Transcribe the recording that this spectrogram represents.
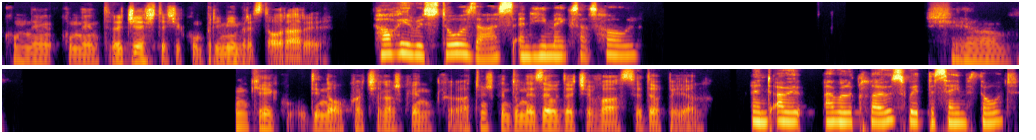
Cum ne, cum ne întregește și cum primim restaurare. how he restores us and he makes us whole. Și uh, închei cu, din nou cu același gând că atunci când Dumnezeu dă ceva, se dă pe El. And I will, I will close with the same thought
